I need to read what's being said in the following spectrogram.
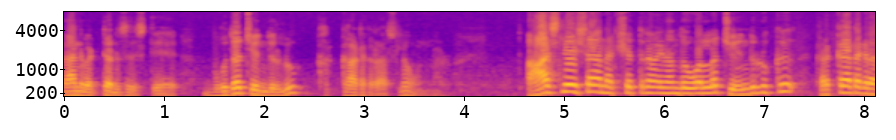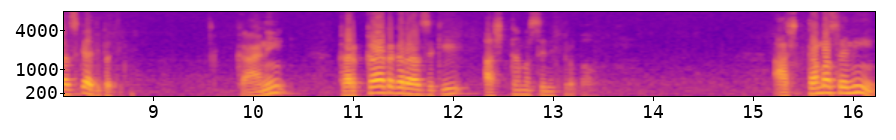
దాన్ని బట్టి అనుసరిస్తే బుధ చంద్రులు కర్కాటక రాశిలో ఉన్నాడు. ఆశ్లేష నక్షత్రమైనందువల్ల చంద్రుడికి కర్కాటక రాశికి అధిపతి. కానీ కర్కాటక రాశికి అష్టమ శని ప్రభావం. అష్టమ శని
